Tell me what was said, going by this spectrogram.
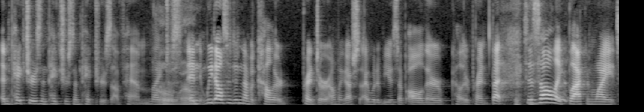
and pictures and pictures and pictures of him. Like Oh, just wow. and we also didn't have a colored printer. Oh my gosh, I would have used up all their colored print. But so it's all like black and white.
